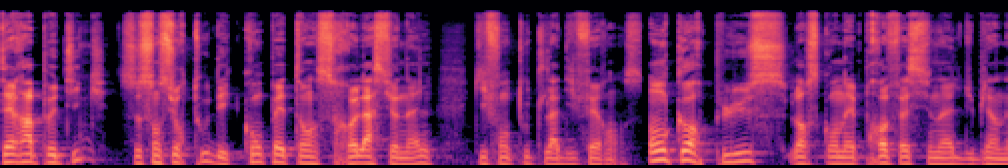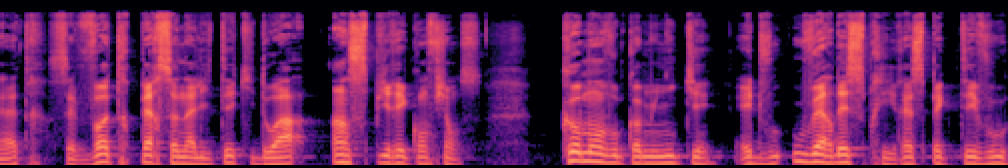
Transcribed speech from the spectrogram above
thérapeutique, ce sont surtout des compétences relationnelles qui font toute la différence. Encore plus lorsqu'on est professionnel du bien-être, c'est votre personnalité qui doit inspirer confiance. Comment vous communiquez? Êtes-vous ouvert d'esprit? Respectez-vous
